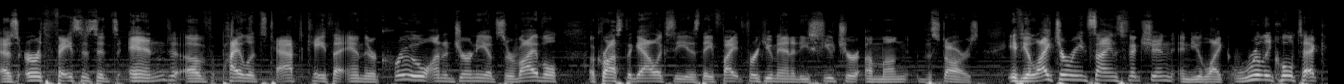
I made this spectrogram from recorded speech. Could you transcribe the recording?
as Earth faces its end of pilots Taft, Katha, and their crew on a journey of survival across the galaxy as they fight for humanity's future among the stars. If you like to read science fiction and you like really cool tech,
